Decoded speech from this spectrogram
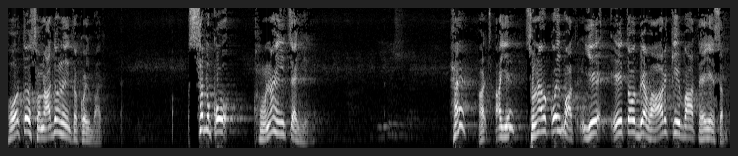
हो तो सुना दो, नहीं तो कोई बात। सबको होना ही चाहिए। है? आइए, सुनाओ, कोई बात। ये ये तो व्यवहार की बात है, ये सब।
